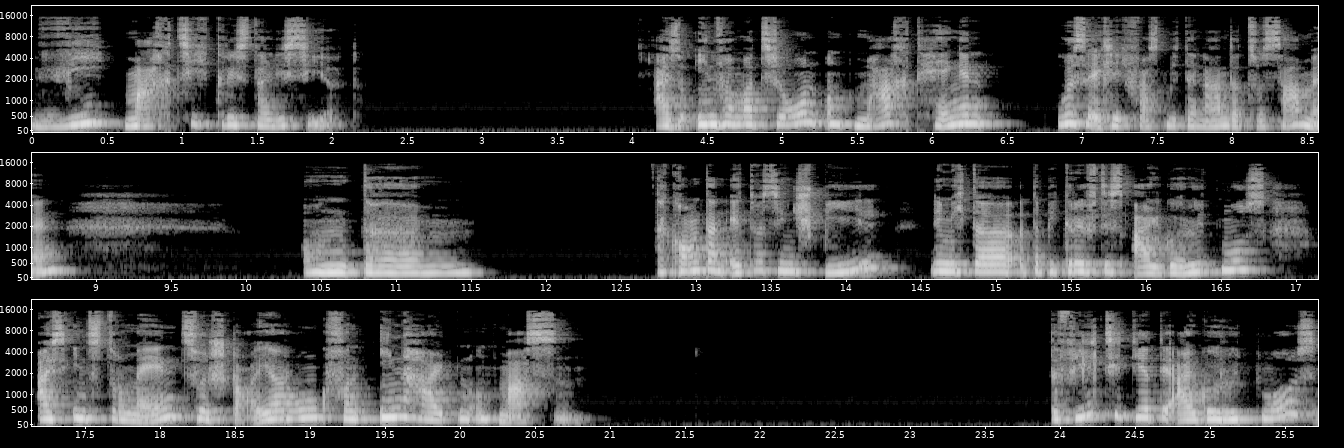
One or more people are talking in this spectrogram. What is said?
wie Macht sich kristallisiert. Also Information und Macht hängen ursächlich fast miteinander zusammen. Und ähm, da kommt dann etwas ins Spiel, nämlich der, der Begriff des Algorithmus als Instrument zur Steuerung von Inhalten und Massen. Der viel zitierte Algorithmus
